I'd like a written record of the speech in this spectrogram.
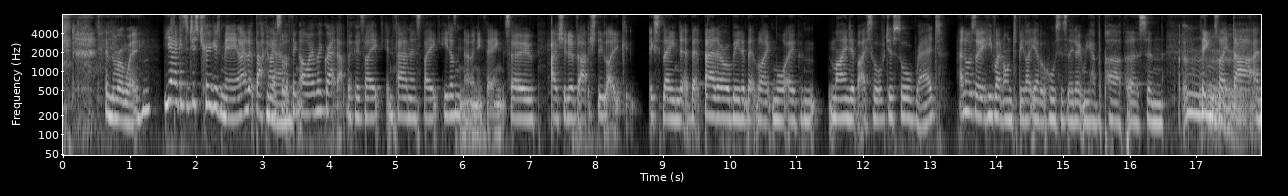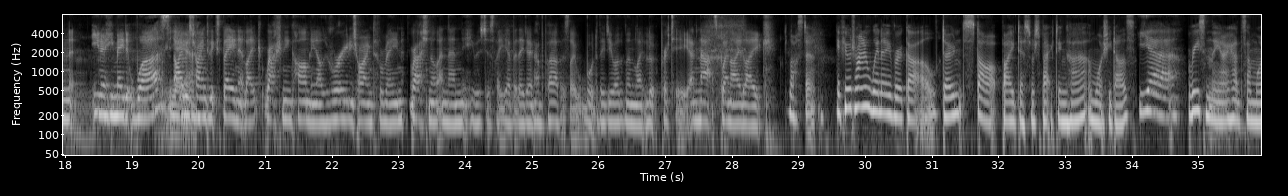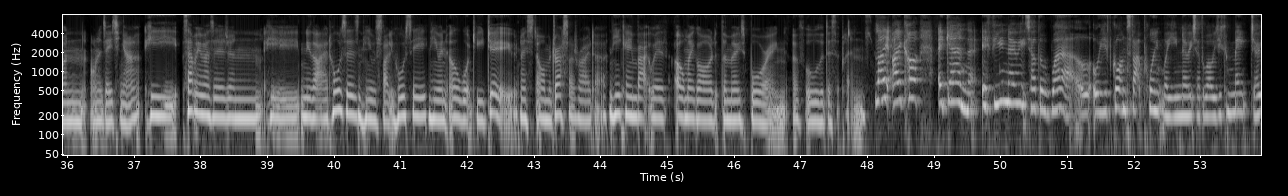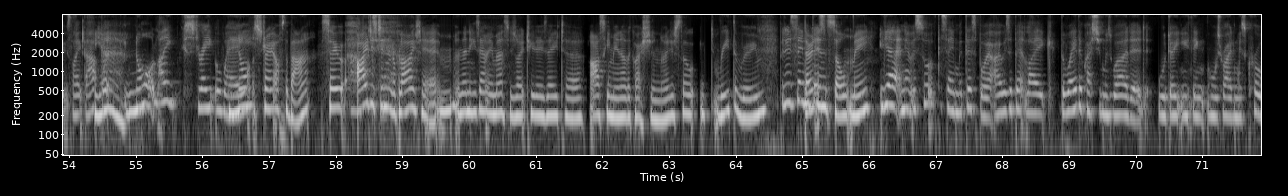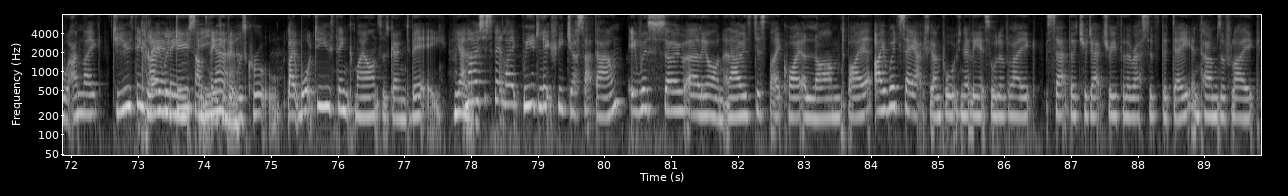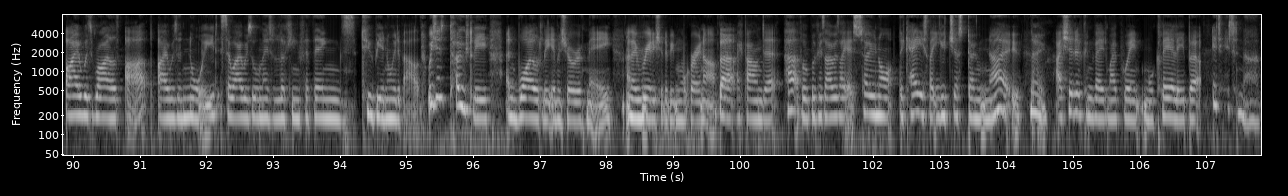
In the wrong way. Yeah, because it just triggered me. And I look back and I sort of think, oh, I regret that because, like, in fairness, like, he doesn't know anything. So I should have actually, like, explained it a bit better or been a bit, like, more open minded. But I sort of just saw red. And also, he went on to be like, yeah, but horses, they don't really have a purpose and mm. things like that. And, you know, he made it worse. I was trying to explain it, like, rationally and calmly. And I was really trying to remain rational. And then he was just like, yeah, but they don't have a purpose. Like, what do they do other than, like, look pretty? And that's when I, like, Lost it. If you're trying to win over a girl, don't start by disrespecting her and what she does. yeah. Recently, I had someone on a dating app. He sent me a message and he knew that I had horses and he was slightly horsey. And he went, Oh, what do you do? And I said, Oh, I'm a dressage rider. And he came back with, Oh my God, the most boring of all the disciplines. Like I can't again, if you know each other well or you've gotten to that point where you know each other well, you can make jokes like that, Yeah. but not like straight away. Not straight off the bat. So I just didn't reply to him. And then he sent me a message like two days later asking me another question. I just thought, read the room. but it's the same Don't this, insult me. Yeah, and it was sort of the same with this boy. I was a bit like the way the question was worded, well, don't you think horse riding is cruel? I'm like, do you think I would do something if it was cruel? Like, what do you think my answer is going to be? Yeah. And I was just a bit like, we'd literally just sat down. It was so early on, and I was just like quite alarmed by it. I would say, actually, unfortunately, it sort of like set the trajectory for the rest of the date in terms of like, I was riled up, I was annoyed, so I was almost looking for things to be annoyed about, which is totally and wildly immature of me. And I mm. really should have been more grown up. But I found it hurtful because I was like, it's so not the case. Like, you just don't know. No. I should have conveyed my point more clearly, but it hit a nerve.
